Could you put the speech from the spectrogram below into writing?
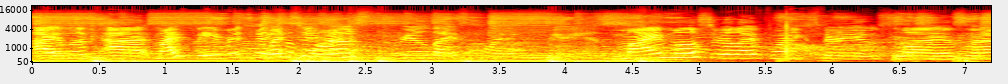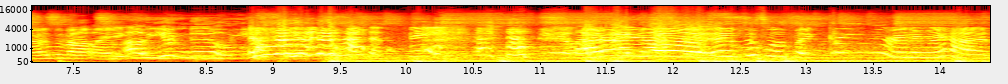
I look at my favorite types What's of your porn. most real life porn experience? my most real life porn experience was when I was about like. Oh, you knew. You, you didn't have to think. like, I already I know. got It just was like right in my head.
